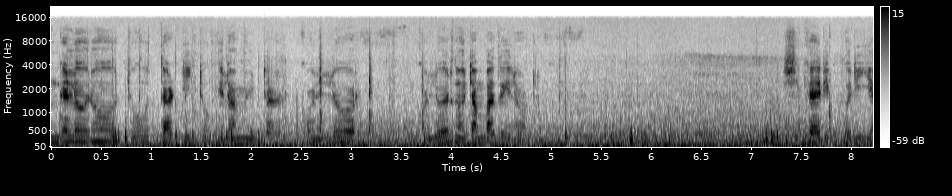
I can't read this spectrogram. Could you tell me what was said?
Mangaluru two thirty two kilometre Kollur Kollur നൂറ്റമ്പത് കിലോമീറ്റർ ശികരിപുരിയ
